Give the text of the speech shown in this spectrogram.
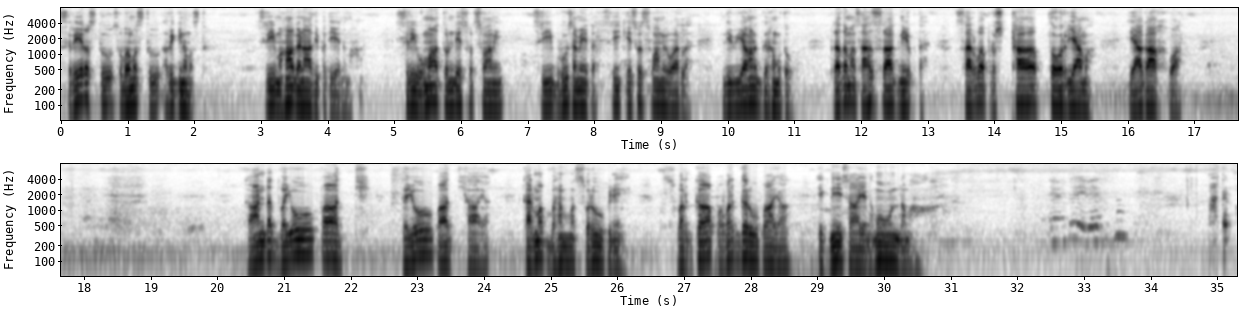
శ్రేరస్తు శుభమస్తు అవిఘ్నమస్తు. శ్రీ మహాగణాధిపతియే నమ. శ్రీ ఉమా తొండేశ్వర స్వామి శ్రీ భూసమేత శ్రీ కేశవస్వామి వార్ల దివ్యానుగ్రహముతో ప్రథమ సహస్రాగ్నియుక్త సర్వపృష్ఠాప్తోర్యామ యాగాహ్వాన్. కాండద్వయోపాధ్య ద్వయోపాధ్యాయ కర్మబ్రహ్మస్వరూపిణే స్వర్గాపవర్గరూపాయ యజ్ఞేశాయ నమో నమ. మాట్లాడు.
